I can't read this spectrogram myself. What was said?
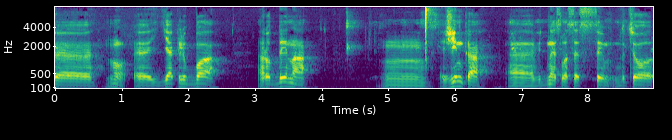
е, ну, е, як люба родина, жінка віднеслася з цим, до цього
